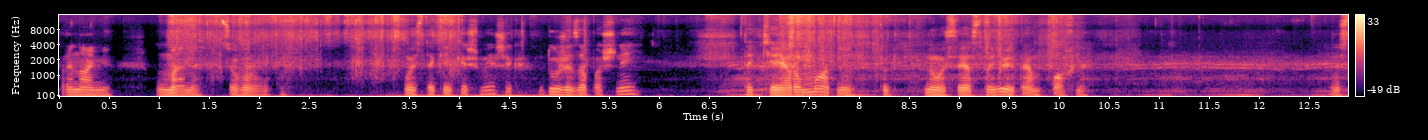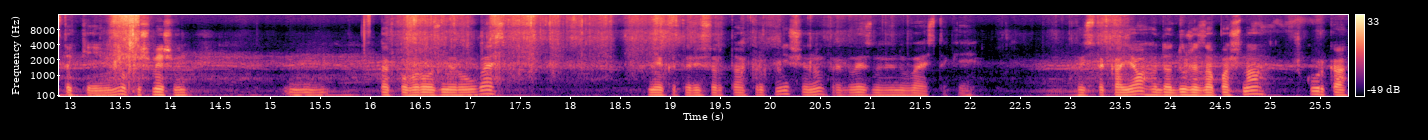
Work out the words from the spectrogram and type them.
принаймні у мене цього року. Ось такий кишмишик, дуже запашний, такий ароматний. Тут, ну ось я стою і прям пахне. Ось такий. Ну, кишмиш він такого розміру увесь. Некоторі сорта крупніші, ну приблизно він увесь такий. Ось така ягода, дуже запашна, шкурка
